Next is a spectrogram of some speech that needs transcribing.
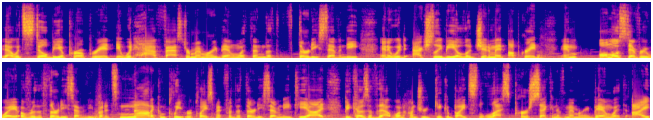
That would still be appropriate. It would have faster memory bandwidth than the 3070 and it would actually be a legitimate upgrade and almost every way over the 3070, but it's not a complete replacement for the 3070 Ti because of that 100 gigabytes less per second of memory bandwidth. I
